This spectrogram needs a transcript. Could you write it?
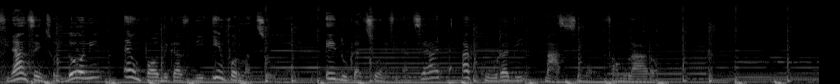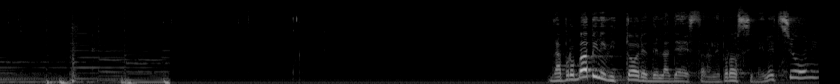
Finanza in Soldoni è un podcast di informazione ed educazione finanziaria a cura di Massimo Famularo. La probabile vittoria della destra alle prossime elezioni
